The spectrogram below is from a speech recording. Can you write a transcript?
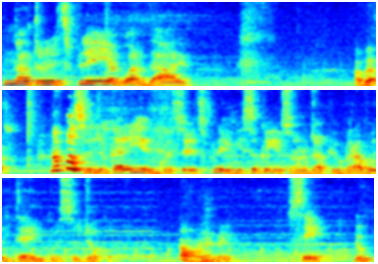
Un altro let's play a guardare. Vabbè. Non posso giocare io in questo let's play visto che io sono già più bravo di te in questo gioco. No, non è vero. Sì. Io-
